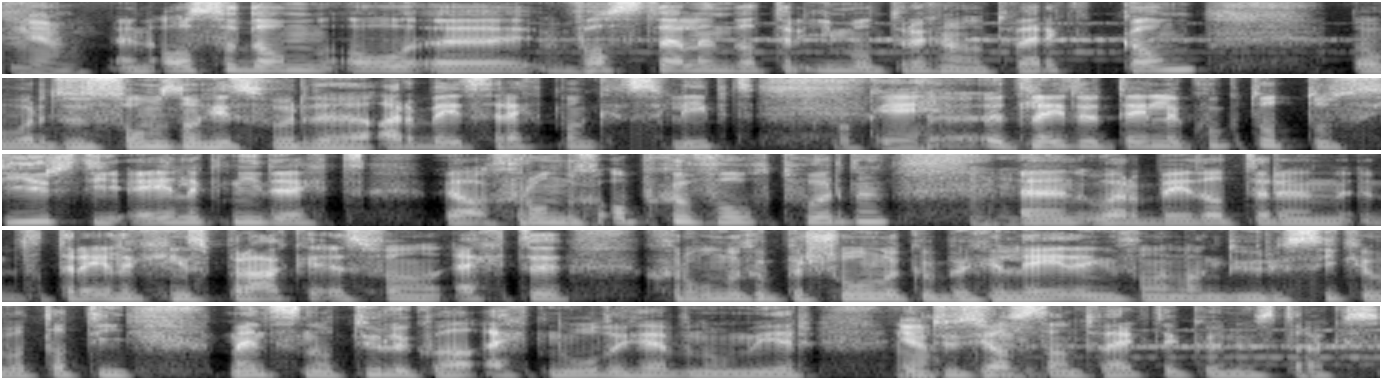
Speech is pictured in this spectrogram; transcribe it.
Ja. En als ze dan al eh, vaststellen dat er iemand terug aan het werk kan, dan worden ze soms nog eens voor de arbeidsrechtbank gesleept. Oké. Eh, Het leidt uiteindelijk ook tot dossiers die eigenlijk niet echt ja, grondig opgevolgd worden. En waarbij dat er, een, dat er eigenlijk geen sprake is van een echte grondige persoonlijke begeleiding van een langdurig zieke. Wat dat die mensen natuurlijk wel echt nodig hebben om weer enthousiast aan het werk te kunnen straks.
